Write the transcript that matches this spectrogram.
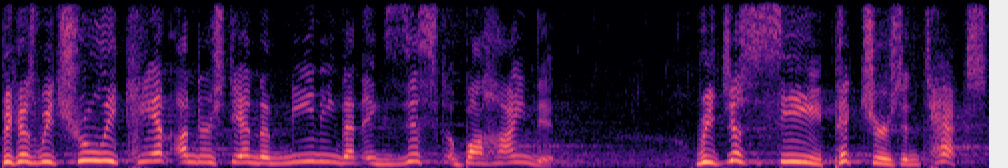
because we truly can't understand the meaning that exists behind it. We just see pictures and text.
